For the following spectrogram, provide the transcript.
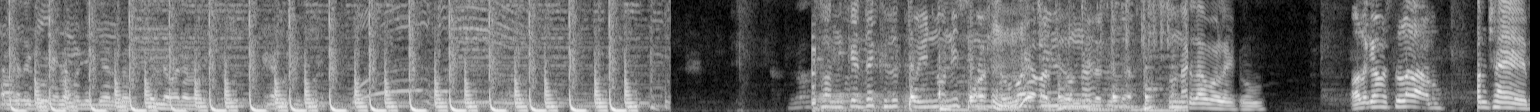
তাহলে মুসলমানই দেওয়ার ব্যবস্থা ধন্যবাদ ধনকে দেখলু তুই ননি আসসালামু আলাইকুম। ওয়ালাইকুম আসসালাম। আম সাহেব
